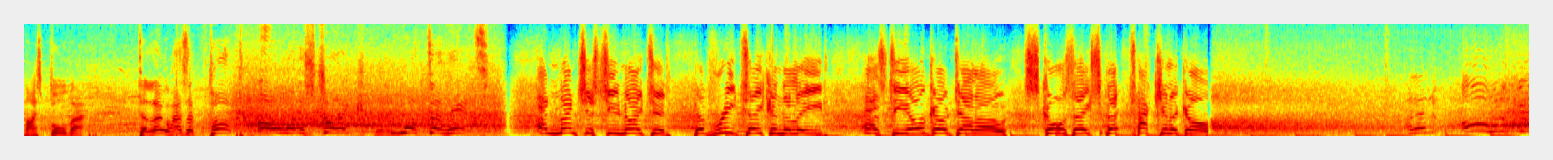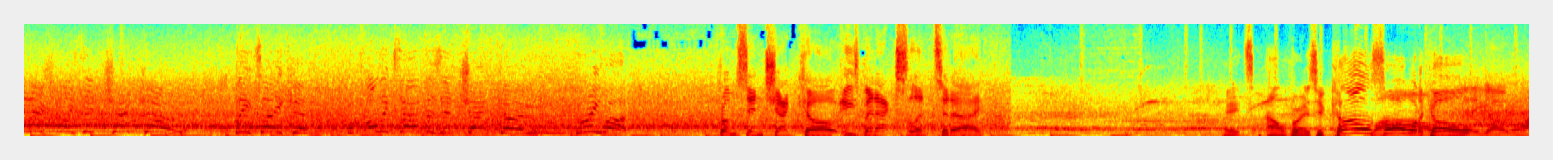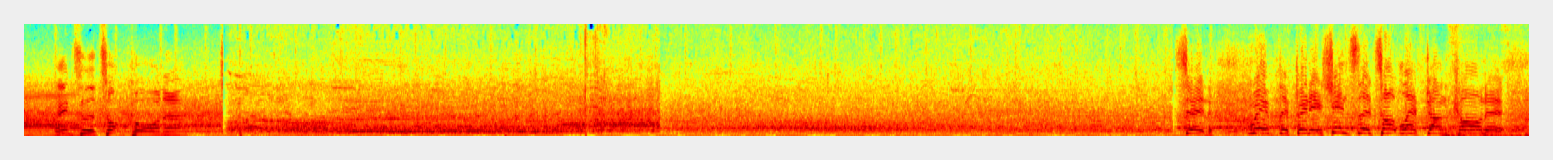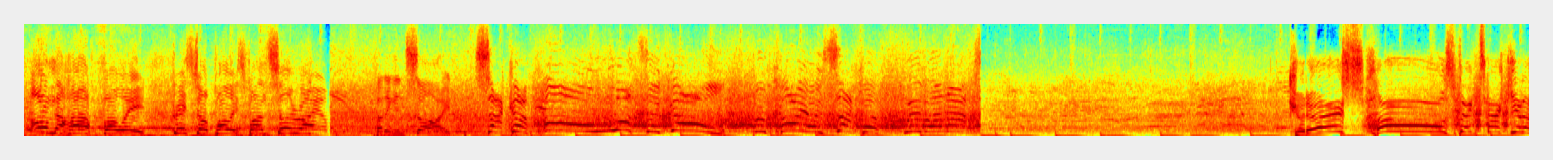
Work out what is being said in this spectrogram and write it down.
Nice ball that. Dalot has a pop. Oh, what a strike! What a hit! And Manchester United have retaken the lead as Diogo Dalot scores a spectacular goal. And then, oh, what a finish by Zinchenko! Be taken from Alexander Zinchenko. 3 1. From Zinchenko, he's been excellent today. It's Alvarez who calls. Oh, wow. Oh, what a goal! There you go. Wow. Into the top corner. with the finish into the top left-hand corner on the half volley. Crystal Palace fans still right up. Cutting inside. Saka! Oh, what a goal! Bukayo Saka Kudus! Oh, spectacular!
